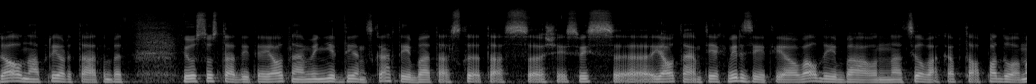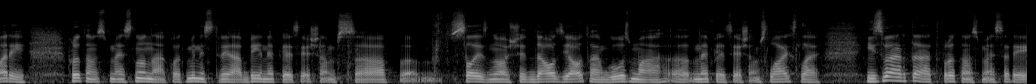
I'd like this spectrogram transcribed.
galvenā prioritāte. Bet, uh, Jūsu uzstādītie jautājumi ir dienas kārtībā. Tās, tās šīs visas eh, jautājumi tiek virzīti jau valdībā un eh, cilvēku kapitāla padomu arī. Protams, mēs nonākot ministrijā bija nepieciešams eh, salīdzinoši daudz jautājumu gūzmā, nepieciešams laiks, lai izvērtētu. Protams, mēs arī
